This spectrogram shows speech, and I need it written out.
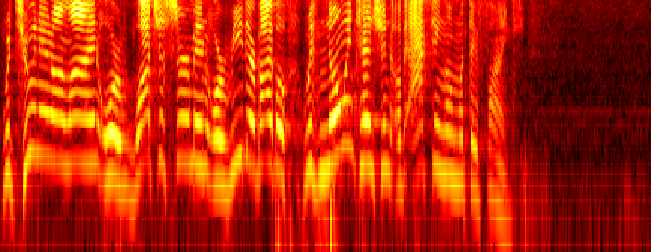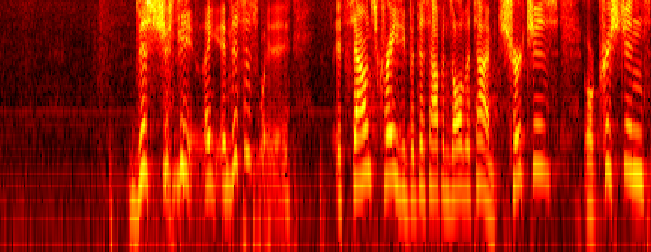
would tune in online or watch a sermon or read their Bible with no intention of acting on what they find. this should be like, this is, it sounds crazy, but this happens all the time. Churches or Christians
